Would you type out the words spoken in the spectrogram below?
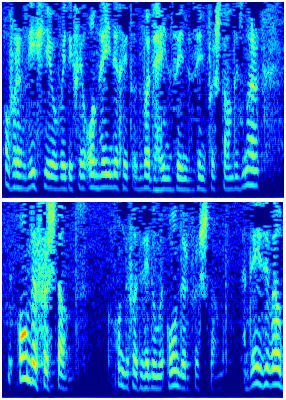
of religie, of weet ik veel, oneenigheid, wat hij zijn, zijn verstand is, maar onder verstand. Onder, wat we noemen onder verstand. En deze wel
